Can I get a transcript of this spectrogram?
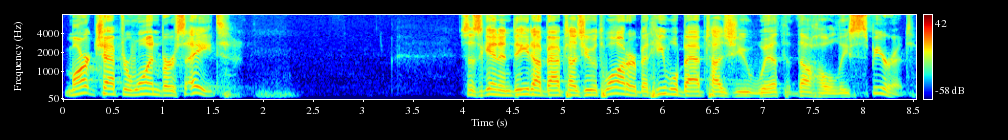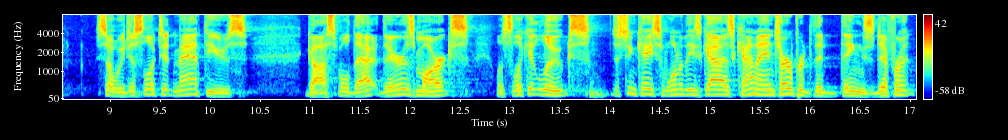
Mark chapter 1, verse 8 says again, Indeed, I baptize you with water, but he will baptize you with the Holy Spirit. So we just looked at Matthew's gospel. That there is Mark's. Let's look at Luke's, just in case one of these guys kind of interpreted things different.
